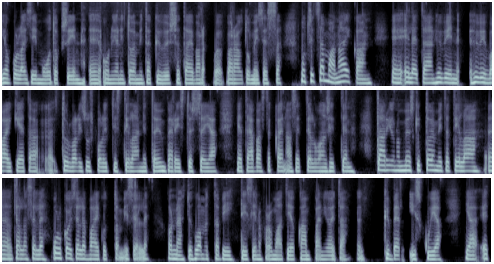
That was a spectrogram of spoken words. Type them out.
jonkinlaisiin muutoksiin unionin toimintakyvyssä tai varautumisessa. Mutta sitten samaan aikaan eletään hyvin, hyvin vaikeaa turvallisuuspoliittista tilannetta ympäristössä ja, ja tämä vastakkainasettelu on sitten tarjonnut myöskin toimintatilaa tällaiselle ulkoiselle vaikuttamiselle. On nähty huomattavia disinformaatiokampanjoita, kyberiskuja ja et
